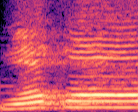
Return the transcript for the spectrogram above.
我高。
